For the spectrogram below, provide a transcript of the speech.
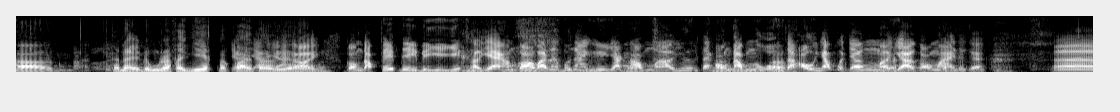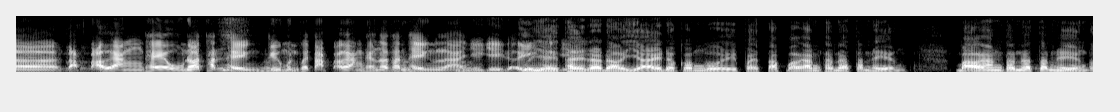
à, cái này đúng ra phải viết tao dạ, coi dạ, tao dạ. ờ, rồi con đọc tiếp đi bị gì viết thời gian không có bả này bữa nay ghi dắt Ừ. ông mà ở dưới ta còn Ừ, đông ừ. nguồn ta hỏi nhóc hết trơn mà giờ còn ai nữa kìa à, tập ở ăn theo nết thánh hiền Ừ. kêu mình phải tập ở ăn theo nết thánh Ừ. hiền là Ừ. như vậy là ý là vậy thầy ra đời dạy đó con người phải tập ở ăn theo nết thánh hiền. Mà ở ăn theo nết thánh hiền thì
